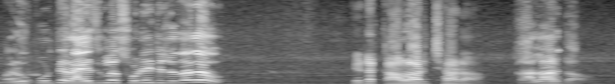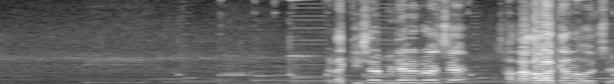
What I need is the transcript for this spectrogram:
মানে উপর দিয়ে রাইসগুলো সরিয়ে দিয়েছ তাই তো? এটা কালার ছাড়া কালার সাদা। এটা কিসের বিরিয়ানি রয়েছে? সাদা কালার কেন হয়েছে?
